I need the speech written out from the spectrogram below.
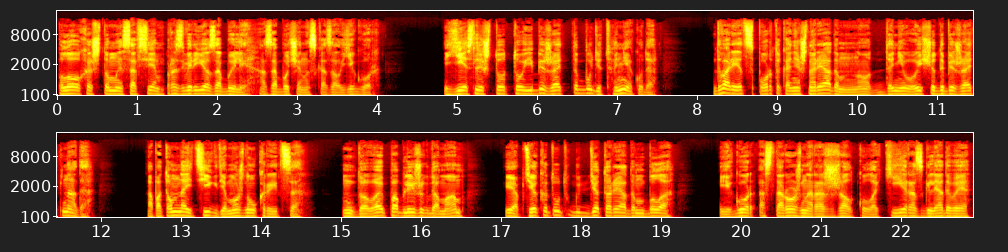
«Плохо, что мы совсем про зверье забыли», — озабоченно сказал Егор. Если что, то и бежать-то будет некуда. Дворец спорта, конечно, рядом, но до него еще добежать надо. А потом найти, где можно укрыться. Давай поближе к домам. И аптека тут где-то рядом была. Егор осторожно разжал кулаки, разглядывая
